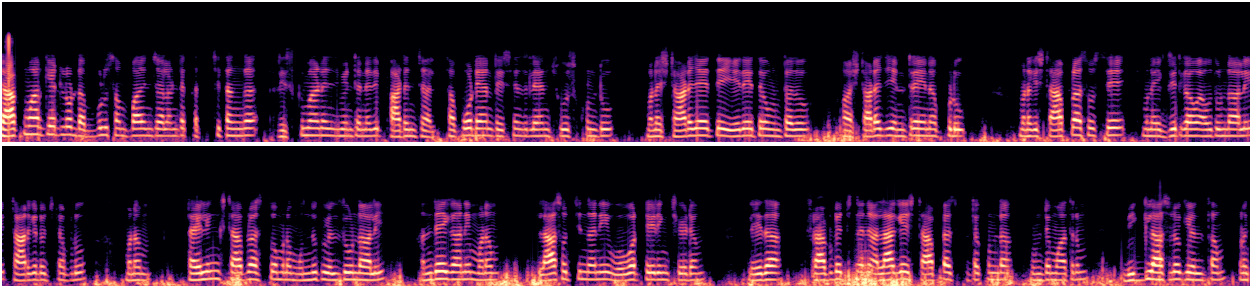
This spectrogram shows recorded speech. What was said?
స్టాక్ మార్కెట్‌లో డబ్బులు సంపాదించాలంటే ఖచ్చితంగా రిస్క్ మేనేజ్‌మెంట్ అనేది పాటించాలి. సపోర్ట్ అండ్ రెసిస్టెన్స్ లేని చూసుకుంటూ మన స్ట్రాటజీ అయితే ఏదైతే ఉంటుందో ఆ స్ట్రాటజీ ఎంటర్ అయినప్పుడు మనకి స్టాప్ లాస్ వస్తే మనం ఎగ్జిట్ అవుతుండాలి. టార్గెట్ వచ్చినప్పుడు మనం టైలింగ్ స్టాప్ లాస్‌తో మనం ముందుకు వెళ్తూ ఉండాలి. అంతేగాని మనం లాస్ వచ్చిందని ఓవర్ ట్రేడింగ్ చేయడం లేదా ప్రాఫిట్ వచ్చిందని అలాగే స్టాప్ లాస్ పెట్టకుండా ఉంటే మాత్రం బిగ్ లాస్‌లోకి వెళ్తాం. మన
